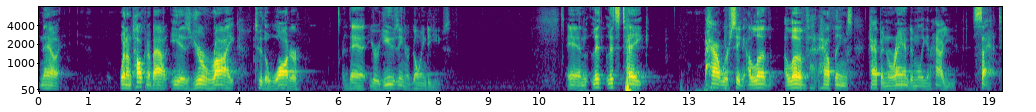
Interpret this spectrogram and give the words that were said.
Now, what I'm talking about is your right to the water that you're using or going to use. And let, let's take how we're sitting. I love, I love how things happen randomly and how you sat.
